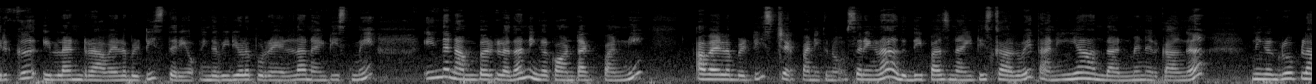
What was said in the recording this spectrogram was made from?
இருக்குது இல்லைன்ற அவைலபிலிட்டிஸ் தெரியும். இந்த வீடியோவில் போடுற எல்லா நைட்டிஸ்க்குமே இந்த நம்பரில் தான் நீங்கள் காண்டாக்ட் பண்ணி அவைலபிலிட்டிஸ் செக் பண்ணிக்கணும். சரிங்களா? அது தீபாஸ் நைட்டிஸ்க்காகவே தனியாக அந்த அட்மின் இருக்காங்க. நீங்கள் குரூப்பில்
